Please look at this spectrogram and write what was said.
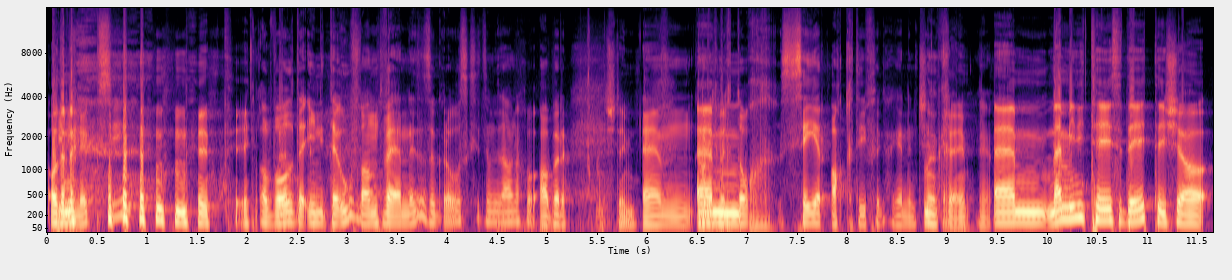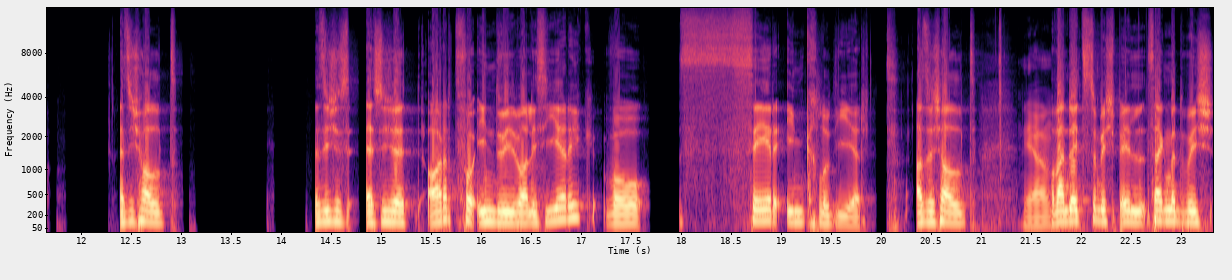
Oder Bin nicht? ich nicht nicht. obwohl der, der Aufwand wäre nicht so groß gewesen, um da anzukommen. Aber Das stimmt. ähm, habe ich Ähm, mich doch sehr aktiv dagegen entschieden. Okay. Ja. Ähm, nein, meine These dort ist ja, es ist halt, es ist, ein, es ist eine Art von Individualisierung, die sehr inkludiert. Also es ist halt, Ja. wenn du jetzt zum Beispiel, sagen wir, du bist,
